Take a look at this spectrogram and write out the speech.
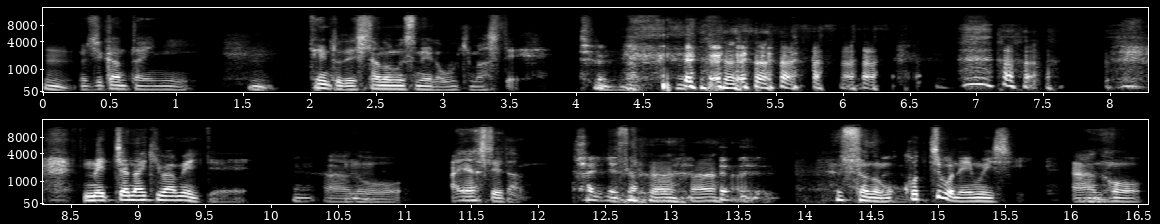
うん。の時間帯にうん、テントで下の娘が起きまして、めっちゃ泣きわめいてうん、あの、あやしてたんはい、です。その、こっちも眠いし、あの、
